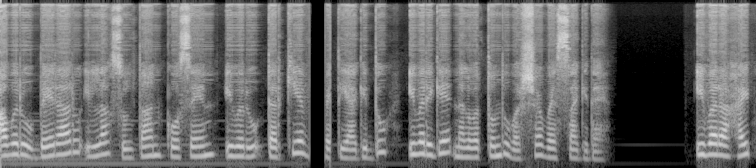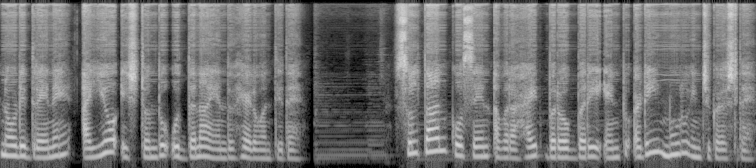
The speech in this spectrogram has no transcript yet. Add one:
ಅವರು ಬೇರಾರು ಇಲ್ಲ, ಸುಲ್ತಾನ್ ಕೋಸೇನ್ ಇವರು ಟರ್ಕಿಯ ವ್ಯಕ್ತಿಯಾಗಿದ್ದು, ಇವರಿಗೆ ನಲವತ್ತೊಂದು ವರ್ಷ ವಯಸ್ಸಾಗಿದೆ. ಇವರ ಹೈಟ್ ನೋಡಿದ್ರೇನೆ, ಅಯ್ಯೋ, ಇಷ್ಟೊಂದು ಉದ್ದನ ಎಂದು ಹೇಳುವಂತಿದೆ. ಸುಲ್ತಾನ್ ಕೋಸೇನ್ ಅವರ ಹೈಟ್ ಬರೋಬ್ಬರಿ ಎಂಟು ಅಡಿ ಮೂರು ಇಂಚುಗಳಷ್ಟಿದೆ.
